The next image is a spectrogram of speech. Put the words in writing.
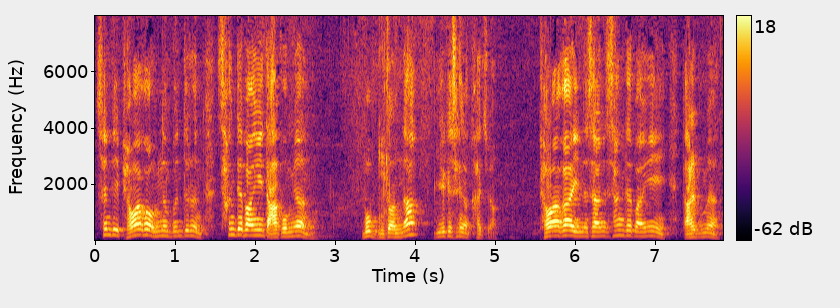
선생님들이 병화가 없는 분들은 상대방이 나 보면 뭐 묻었나? 이렇게 생각하죠. 병화가 있는 사람이 상대방이 날 보면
